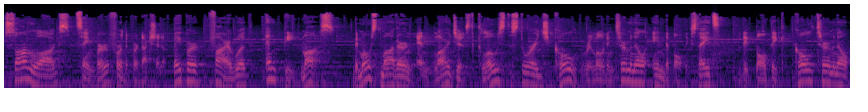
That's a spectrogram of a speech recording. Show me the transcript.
sawn logs, timber for the production of paper, firewood, and peat moss the most modern and largest closed storage coal reloading terminal in the Baltic states, the Baltic Coal Terminal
